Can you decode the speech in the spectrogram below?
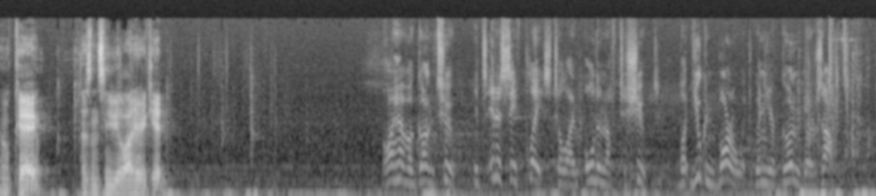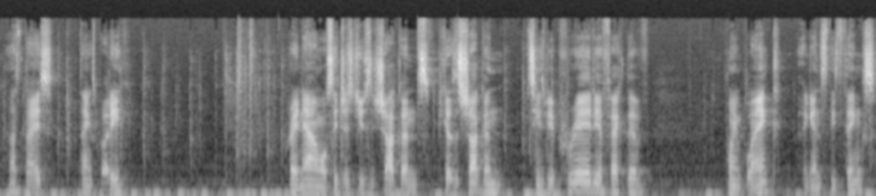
Okay. Doesn't seem to be a lot here, kid. I have a gun too. It's in a safe place till I'm old enough to shoot. But you can borrow it when your gun wears out. That's nice. Thanks, buddy. Right now, I'm mostly just using shotguns because the shotgun seems to be pretty effective point blank against these things,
